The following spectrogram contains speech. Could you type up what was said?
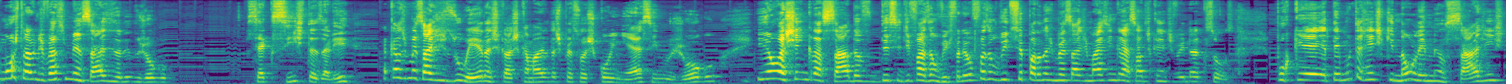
mostraram diversas mensagens ali do jogo sexistas ali. Aquelas mensagens zoeiras que eu acho que a maioria das pessoas conhecem no jogo. E eu achei engraçado, eu decidi fazer um vídeo. Falei, eu vou fazer um vídeo separando as mensagens mais engraçadas que a gente vê em Dark Souls. Porque tem muita gente que não lê mensagens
